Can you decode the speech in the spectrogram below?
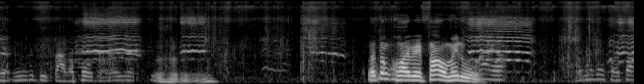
เนี่ยมันก็ติดปากกระโพดตรงนั้นเลยอื้อหือเราต้องคอยไปเฝ้าไหมลุงไม่ครับผมไม่ได้คอยเฝ้า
